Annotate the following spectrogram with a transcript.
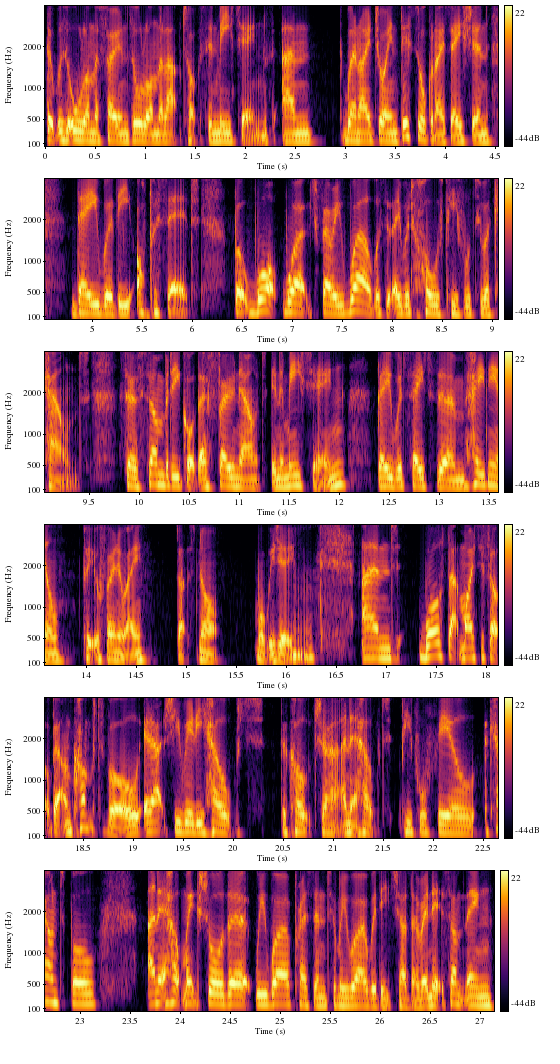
that was all on the phones, all on the laptops in meetings. And when I joined this organization, they were the opposite. But what worked very well was that they would hold people to account. So if somebody got their phone out in a meeting, they would say to them, Hey, Neil, put your phone away. That's not what we do. And whilst that might have felt a bit uncomfortable, it actually really helped the culture and it helped people feel accountable and it helped make sure that we were present and we were with each other. And it's something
